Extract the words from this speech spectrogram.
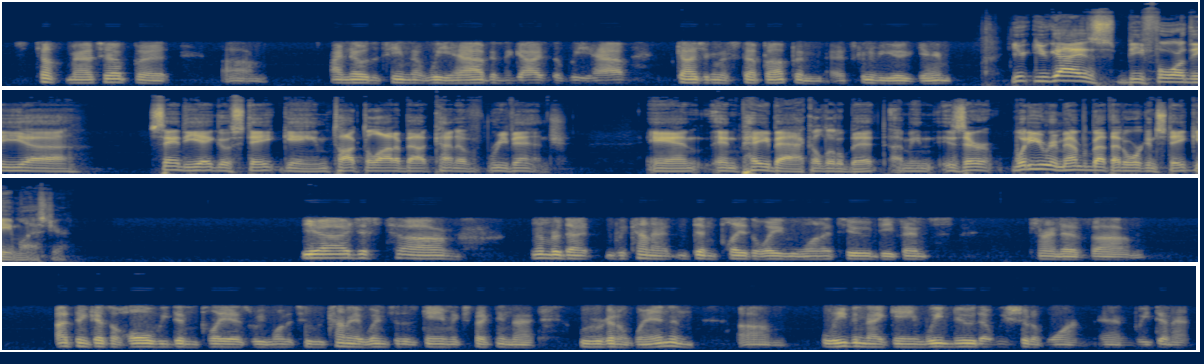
It's a tough matchup, but um, I know the team that we have and the guys that we have, guys are going to step up, and it's going to be a good game. You, you guys before the uh, San Diego State game talked a lot about kind of revenge and and payback a little bit. I mean, is there what do you remember about that Oregon State game last year? Yeah, I just um, remember that we kind of didn't play the way we wanted to. Defense kind of, um, I think as a whole, we didn't play as we wanted to. We kind of went to this game expecting that we were going to win, and um, leaving that game, we knew that we should have won, and we didn't.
